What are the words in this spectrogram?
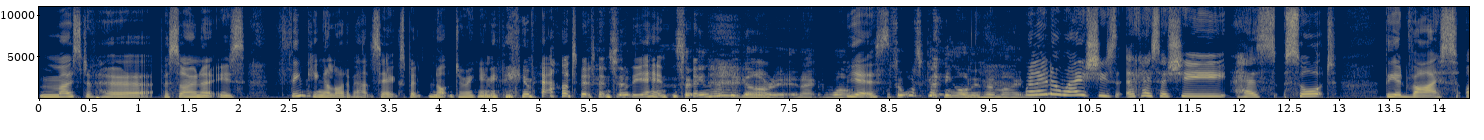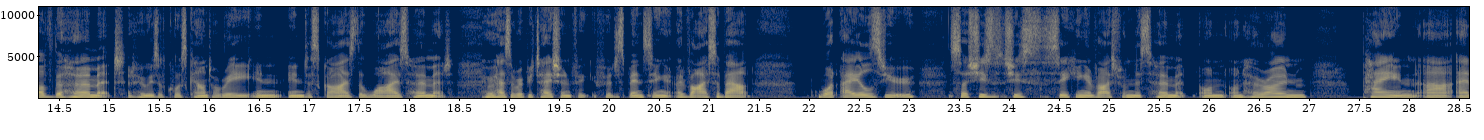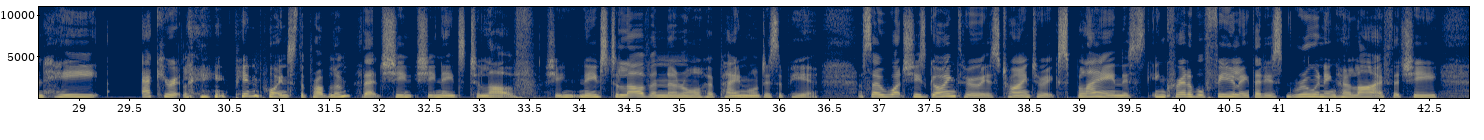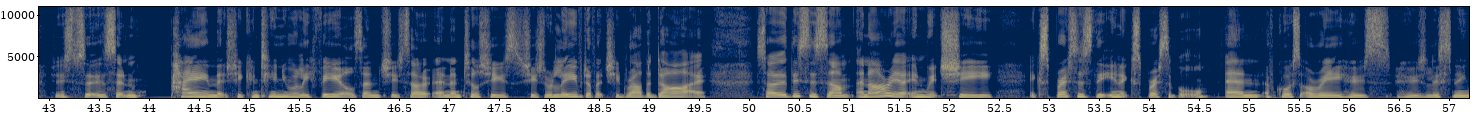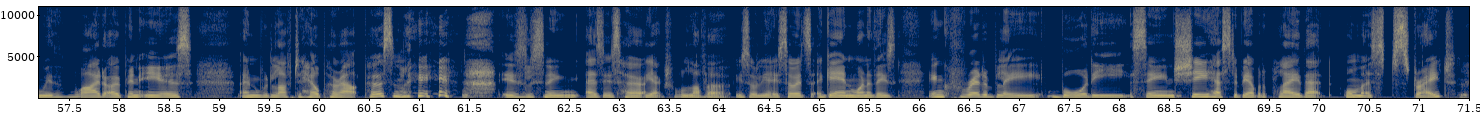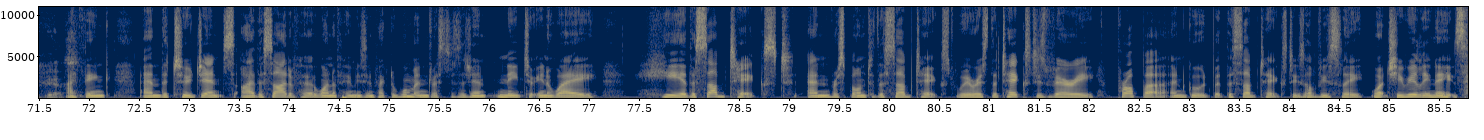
most of her persona is thinking a lot about sex, but not doing anything about it until so, the end. So in her big aria in Act One, yes. So what's going on in her mind? Well, in a way, she's okay. So she has sought the advice of the hermit, who is, of course, Count Ory in, in disguise, the wise hermit, who has a reputation for, for dispensing advice about what ails you. So she's she's seeking advice from this hermit on on her own pain, uh, and he accurately pinpoints the problem that she, she needs to love. She needs to love, and then all her pain will disappear. So, what she's going through is trying to explain this incredible feeling that is ruining her life, that she, a certain pain that she continually feels, and she's so and until she's she's relieved of it, she'd rather die. So this is um, an aria in which she expresses the inexpressible, and of course Ory, who's who's listening with wide open ears, and would love to help her out personally, is listening, as is her the actual lover Isolier. So it's again one of these incredibly bawdy scenes. She has to be able to play that almost straight, yes. I think, and the two gents either side of her, one of whom is in fact a woman dressed as a gent, need to, in a way, hear the subtext and respond to the subtext, whereas the text is very proper and good, but the subtext is obviously what she really needs.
